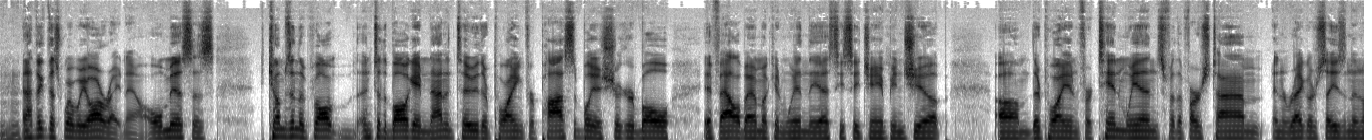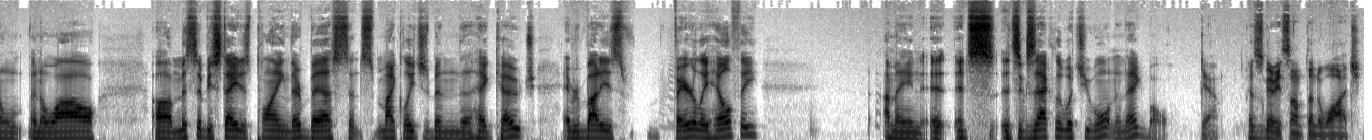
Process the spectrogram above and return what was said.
mm-hmm. and I think that's where we are right now. Ole Miss is comes in the ball into the ball game nine and two. They're playing for possibly a Sugar Bowl if Alabama can win the SEC championship. Um, they're playing for ten wins for the first time in a regular season in a, in a while. Uh, Mississippi State is playing their best since Mike Leach has been the head coach. Everybody's fairly healthy. I mean, it, it's it's exactly what you want in an egg bowl. Yeah, this is going to be something to watch.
